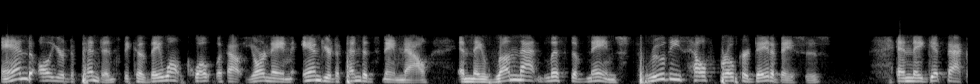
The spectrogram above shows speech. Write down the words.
and all your dependents because they won't quote without your name and your dependent's name now, and they run that list of names through these health broker databases and they get back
